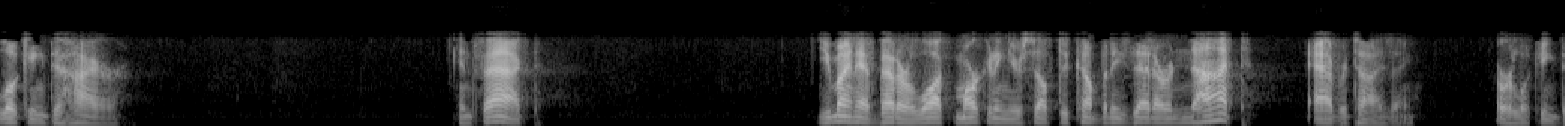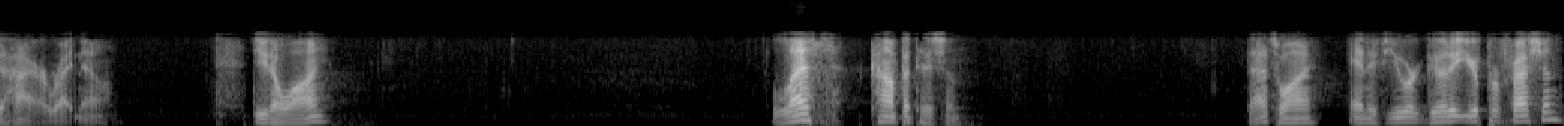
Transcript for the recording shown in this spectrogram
looking to hire. In fact, you might have better luck marketing yourself to companies that are not advertising or looking to hire right now. Do you know why? Less competition. That's why. And if you are good at your profession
